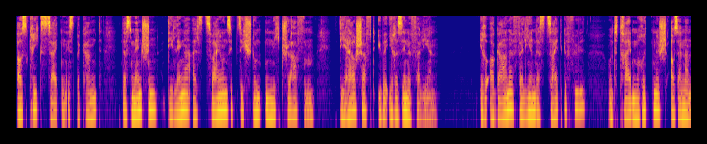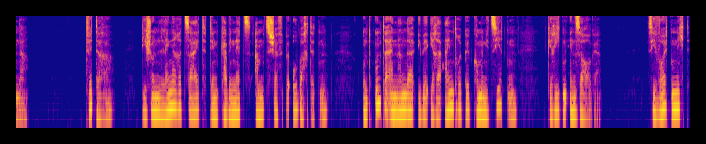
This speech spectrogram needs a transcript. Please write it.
Aus Kriegszeiten ist bekannt, dass Menschen, die länger als 72 Stunden nicht schlafen, die Herrschaft über ihre Sinne verlieren. Ihre Organe verlieren das Zeitgefühl und treiben rhythmisch auseinander. Twitterer, die schon längere Zeit den Kabinettsamtschef beobachteten und untereinander über ihre Eindrücke kommunizierten, gerieten in Sorge. Sie wollten nicht,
